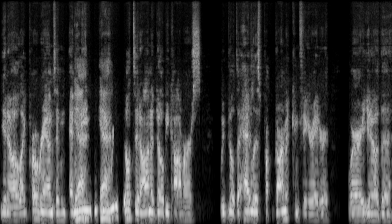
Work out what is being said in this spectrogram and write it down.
you know, like programs and and Yeah, we, yeah. we rebuilt it on Adobe Commerce. We built a headless pro- garment configurator where you know the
